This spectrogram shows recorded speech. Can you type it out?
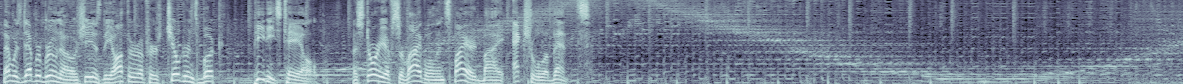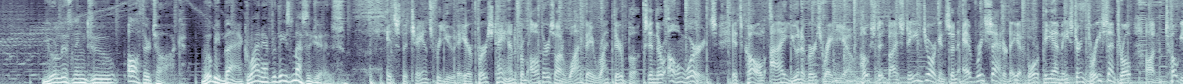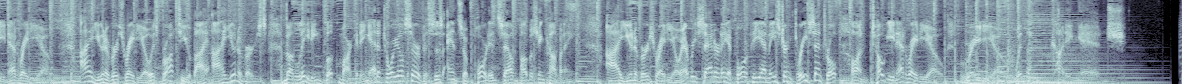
That was Deborah Bruno. She is the author of her children's book, Petey's Tale, a story of survival inspired by actual events. You're listening to Author Talk. We'll be back right after these messages. It's the chance for you to hear firsthand from authors on why they write their books in their own words. It's called iUniverse Radio, hosted by Steve Jorgensen every Saturday at 4 p.m. Eastern, 3 Central on TogiNet Radio. iUniverse Radio is brought to you by iUniverse, the leading book marketing, editorial services, and supported self-publishing company. iUniverse Radio every Saturday at 4 p.m. Eastern, 3 Central on TogiNet Radio. Radio with a cutting edge.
